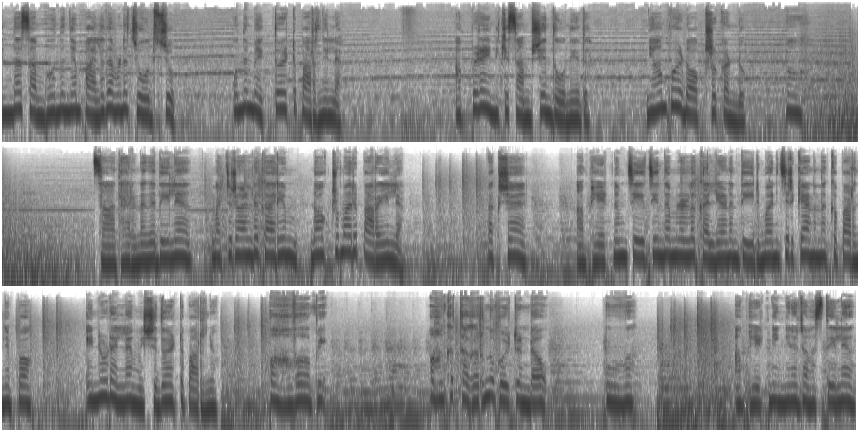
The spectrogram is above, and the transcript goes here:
എന്താ സംഭവം എന്ന് ഞാൻ പലതവണ ചോദിച്ചു. ഒന്നും വ്യക്തമായിട്ട് പറഞ്ഞില്ല. അപ്പോഴാ എനിക്ക് സംശയം തോന്നിയത്. ഞാൻ പോയി ഡോക്ടറെ കണ്ടു. സാധാരണഗതിയിൽ മറ്റൊരാളുടെ കാര്യം ഡോക്ടർമാർ പറയില്ല. പക്ഷേ അഭേട്ടനും ചേച്ചിയും തമ്മിലുള്ള കല്യാണം തീരുമാനിച്ചിരിക്കുകയാണെന്നൊക്കെ പറഞ്ഞപ്പോ എന്നോടെല്ലാം വിശദമായിട്ട് പറഞ്ഞു. പാവാബി. ആകെ തകർന്നു പോയിട്ടുണ്ടാവും. ഉവ് അഭേട്ടൻ ഇങ്ങനൊരവസ്ഥയിൽ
